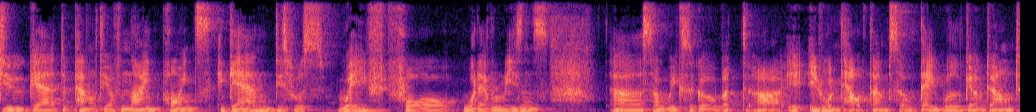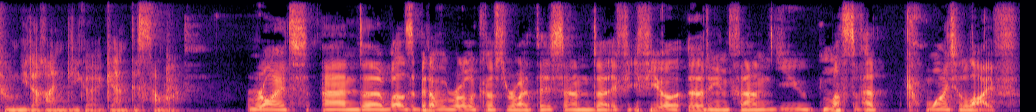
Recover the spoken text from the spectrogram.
do get a penalty of nine points. Again, this was waived for whatever reasons. Uh, some weeks ago, but uh, it, it wouldn't help them. So they will go down to Niederrhein-Liga again this summer. Right, and uh, well, it's a bit of a roller coaster ride. This, and uh, if if you're a Erdingen fan, you must have had quite a life.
